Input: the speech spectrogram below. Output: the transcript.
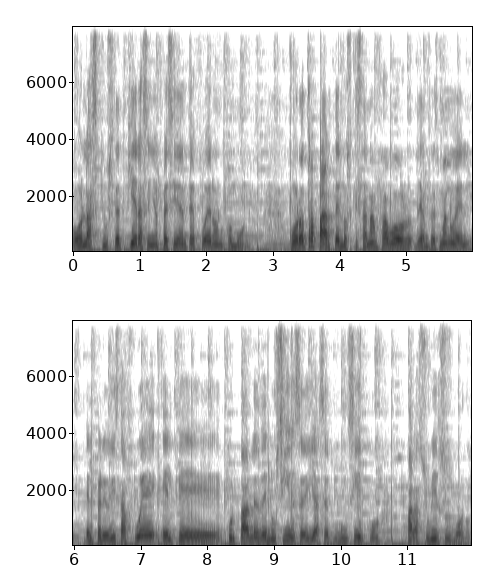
o las que usted quiera, señor presidente, fueron comunes. Por otra parte, los que están a favor de Andrés Manuel, el periodista fue el que culpable de lucirse y hacer un circo para subir sus bonos,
